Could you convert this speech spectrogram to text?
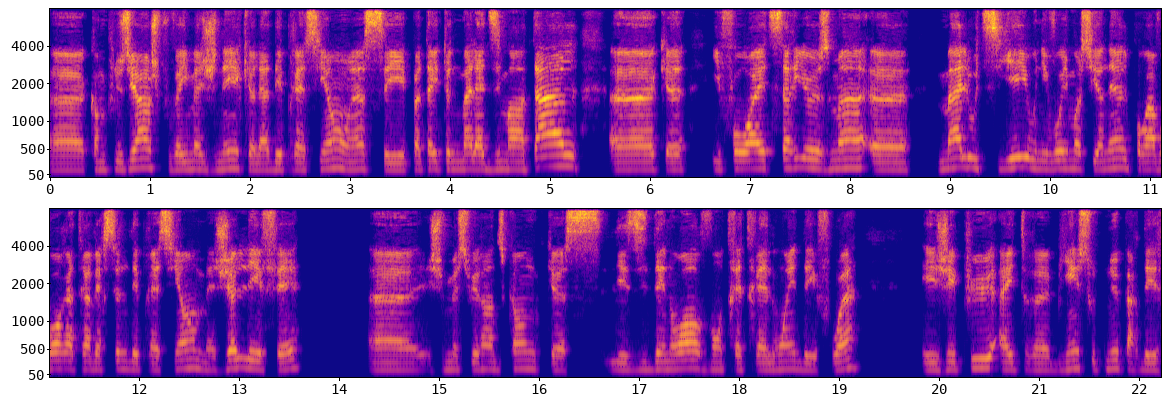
Euh, comme plusieurs, je pouvais imaginer que la dépression, hein, c'est peut-être une maladie mentale, euh, qu'il faut être sérieusement euh, mal outillé au niveau émotionnel pour avoir à traverser une dépression, mais je l'ai fait. je me suis rendu compte que les idées noires vont très, très loin des fois et j'ai pu être bien soutenu par des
